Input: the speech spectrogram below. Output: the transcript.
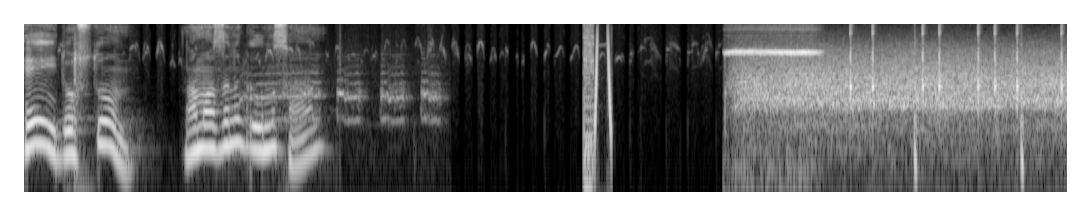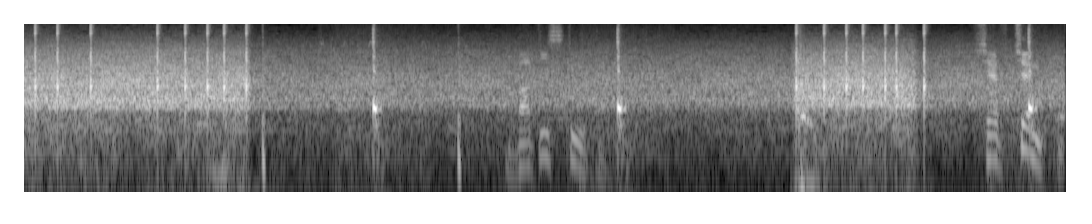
Hey dostum, namazını kılmışsan? Batistuta. Shevchenko.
